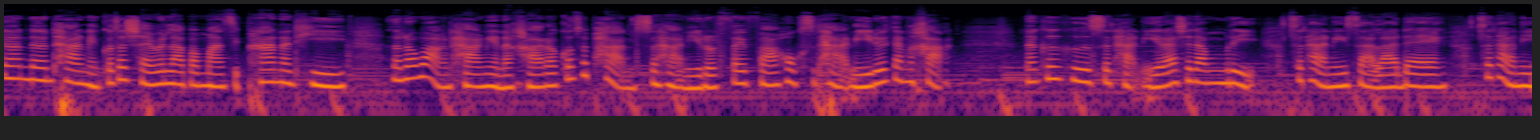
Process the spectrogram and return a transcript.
การเดินทางเนี่ยก็จะใช้เวลาประมาณ 15 นาที และระหว่างทางเนี่ยนะคะ เราก็จะผ่านสถานีรถไฟฟ้า 6 สถานีด้วยกันค่ะ นั่นก็คือสถานีราชดำริ สถานีสาราแดง สถานี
